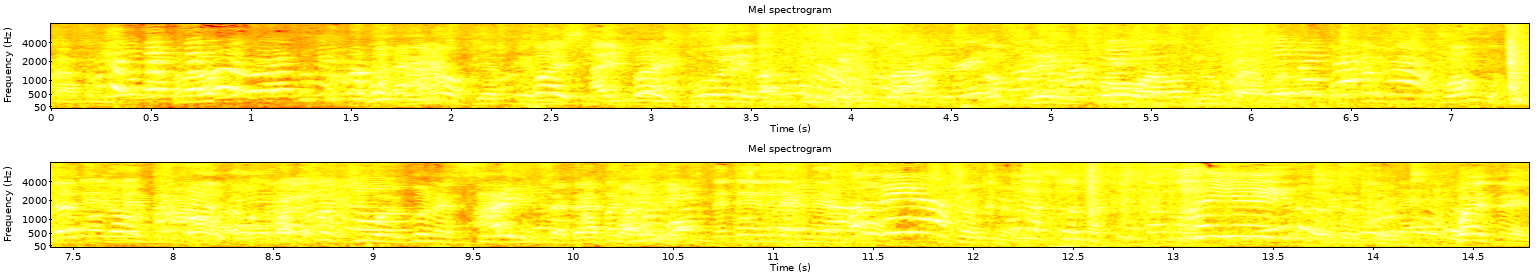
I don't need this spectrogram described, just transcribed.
have a problem. I have to get permission. No problem. I thought you were going to sit inside that time. They didn't let me. It's okay. It's okay. Where's that?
